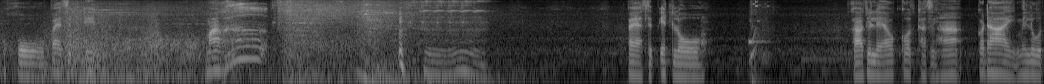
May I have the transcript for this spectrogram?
โอ้โหแปดสิบเอ็ดมาเถอะแปดสิบเอ็ดโล ราวที่แล้วกดคาสึฮะก็ได้ไม่หลุด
